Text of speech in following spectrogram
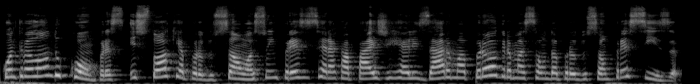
Controlando compras, estoque e a produção, a sua empresa será capaz de realizar uma programação da produção precisa,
